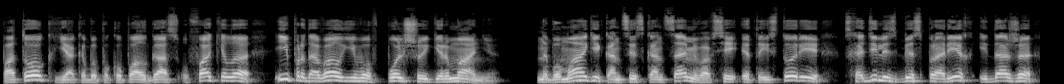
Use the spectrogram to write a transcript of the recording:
Поток якобы покупал газ у «Факела» и продавал его в Польшу и Германию. На бумаге концы с концами во всей этой истории сходились без прорех и даже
